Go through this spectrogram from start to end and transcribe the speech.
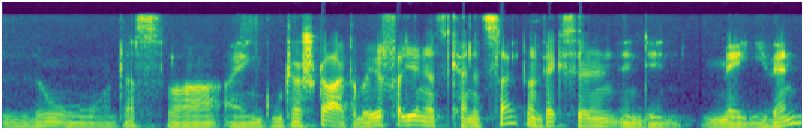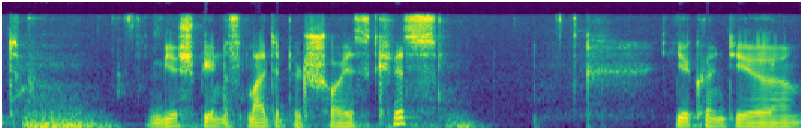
So, das war ein guter Start. Aber wir verlieren jetzt keine Zeit und wechseln in den Main Event. Wir spielen das Multiple Choice Quiz. Hier könnt ihr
